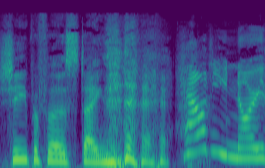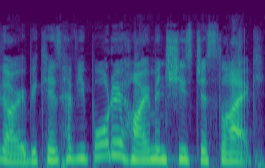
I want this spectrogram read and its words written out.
she prefers staying there. How do you know though? Because have you brought her home and she's just like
